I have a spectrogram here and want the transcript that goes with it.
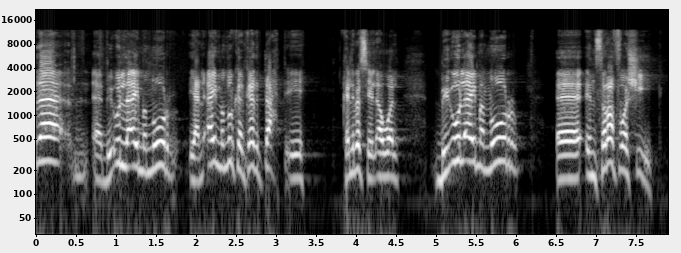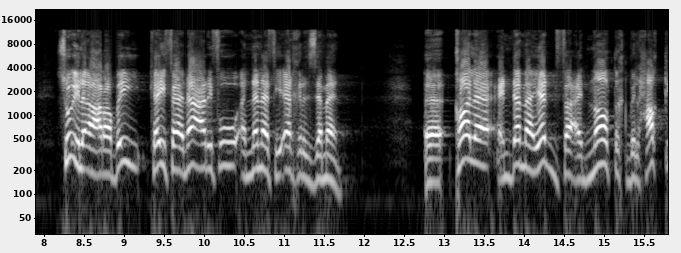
ده بيقول لأيمن نور يعني أيمن نور كان كاتب تحت إيه؟ خليني بس الأول. بيقول أيمن نور آه انصراف وشيك. سئل أعرابي كيف نعرف أننا في آخر الزمان؟ آه قال عندما يدفع الناطق بالحق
